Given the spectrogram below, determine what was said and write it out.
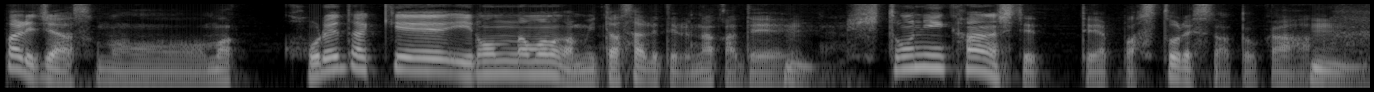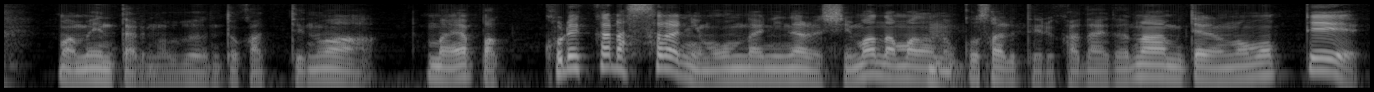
ぱりじゃあその、まあこれだけいろんなものが満たされてる中で、うん。人に関してってやっぱストレスだとか、うん。まあメンタルの部分とかっていうのは、まあやっぱこれからさらに問題になるし、まだまだ残されている課題だな、みたいなのを思って、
